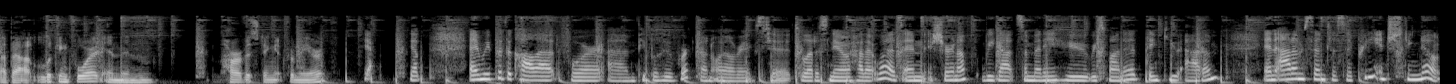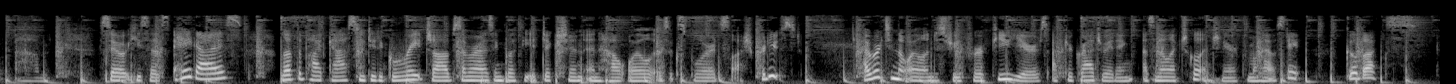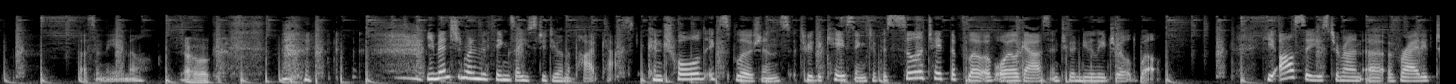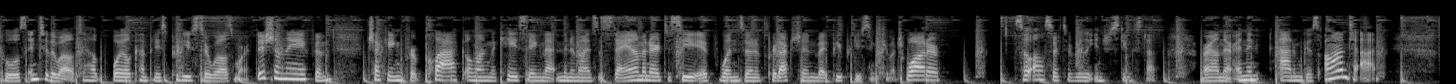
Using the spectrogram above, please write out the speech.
About looking for it and then harvesting it from the earth. Yeah, yep. And we put the call out for um, people who've worked on oil rigs to, to let us know how that was. And sure enough, we got somebody who responded. Thank you, Adam. And Adam sent us a pretty interesting note. Um, so he says, Hey guys, love the podcast. You did a great job summarizing both the addiction and how oil is explored slash produced. I worked in the oil industry for a few years after graduating as an electrical engineer from Ohio State. Go Bucks! That's in the email. Oh, okay. You mentioned one of the things I used to do on the podcast, controlled explosions through the casing to facilitate the flow of oil gas into a newly drilled well. He also used to run a, a variety of tools into the well to help oil companies produce their wells more efficiently, from checking for plaque along the casing that minimizes diameter to see if one zone of production might be producing too much water. So all sorts of really interesting stuff around there. And then Adam goes on to add,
